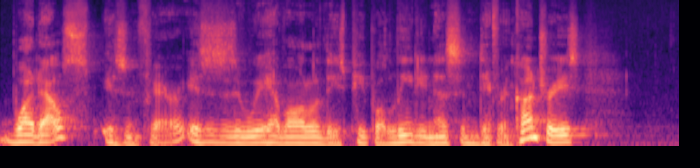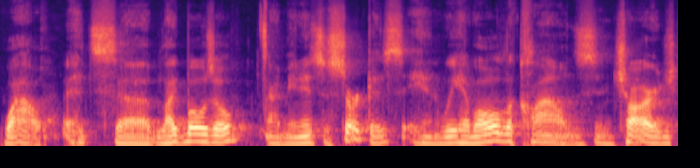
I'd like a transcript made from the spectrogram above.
what else isn't fair is, is that we have all of these people leading us in different countries wow, it's uh, like Bozo. I mean, it's a circus, and we have all the clowns in charge.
